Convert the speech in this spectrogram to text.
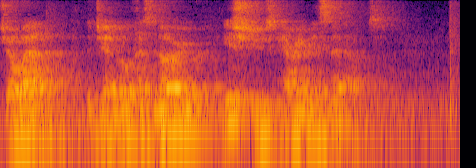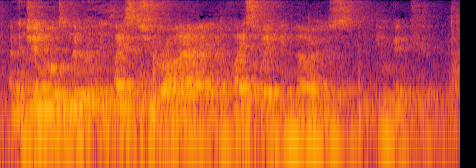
Joab, the general, has no issues carrying this out. And the general deliberately places Uriah in a place where he knows he'll get killed.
